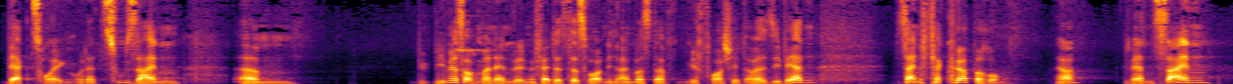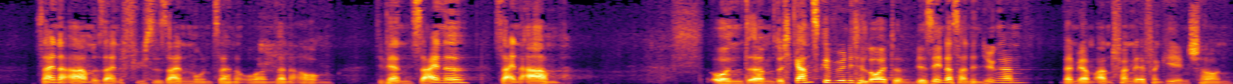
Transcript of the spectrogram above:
Werkzeugen oder zu seinen, ähm, wie man es auch immer nennen will. Mir fällt jetzt das Wort nicht ein, was da mir vorsteht. Aber sie werden seine Verkörperung. Ja? Sie werden sein, seine Arme, seine Füße, seinen Mund, seine Ohren, seine Augen. Sie werden seine, sein Arm. Und ähm, durch ganz gewöhnliche Leute, wir sehen das an den Jüngern, wenn wir am Anfang der Evangelien schauen,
